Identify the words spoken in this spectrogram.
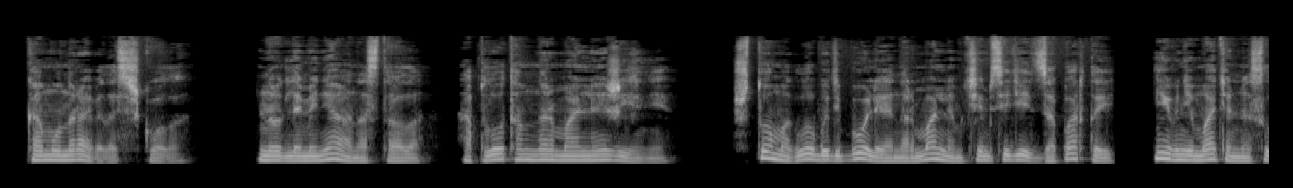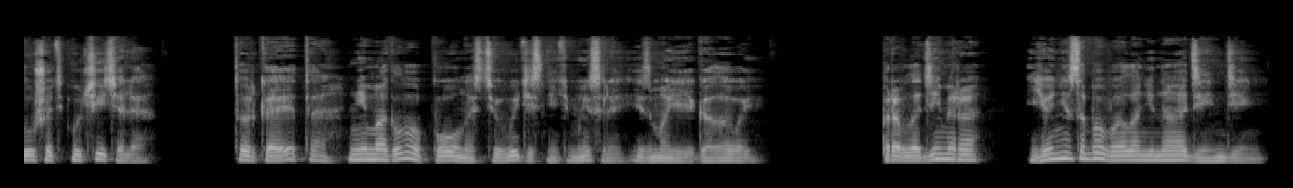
кому нравилась школа. Но для меня она стала оплотом нормальной жизни. Что могло быть более нормальным, чем сидеть за партой и внимательно слушать учителя? Только это не могло полностью вытеснить мысли из моей головы. Про Владимира я не забывала ни на один день.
